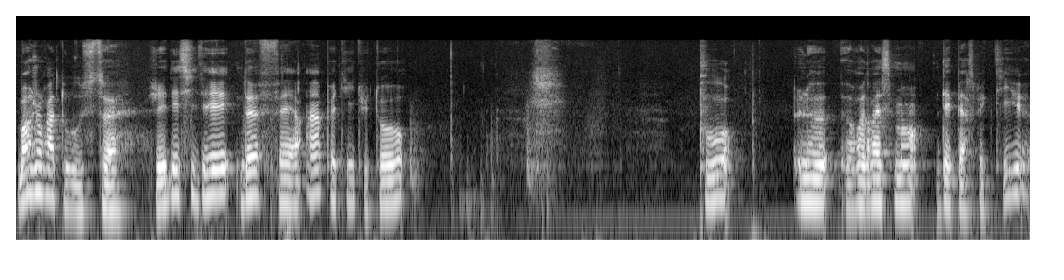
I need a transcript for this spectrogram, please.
Bonjour à tous, j'ai décidé de faire un petit tuto pour le redressement des perspectives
